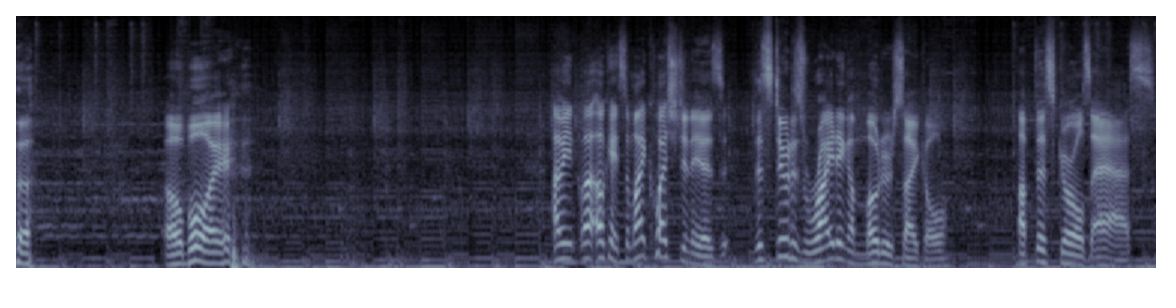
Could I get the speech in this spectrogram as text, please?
oh boy. I mean, okay, so my question is this dude is riding a motorcycle up this girl's ass.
